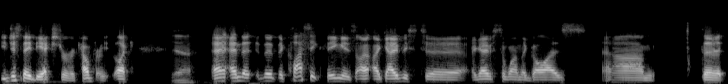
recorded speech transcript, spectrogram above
you just need the extra recovery. Like Yeah. and, and the, the, the classic thing is, I, I gave this to I gave this to one of the guys um, that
